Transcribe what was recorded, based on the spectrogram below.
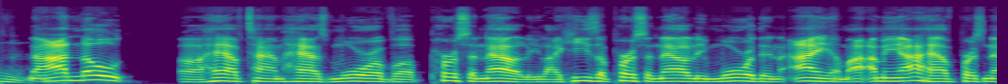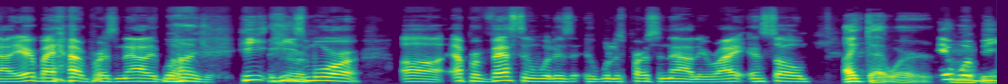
Mm. Now I know uh, halftime has more of a personality. Like he's a personality more than I am. I, I mean, I have personality. Everybody have personality, but 100 he he's sure. more uh effervescent with his with his personality, right? And so like that word. it would be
